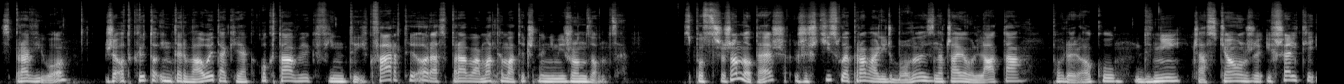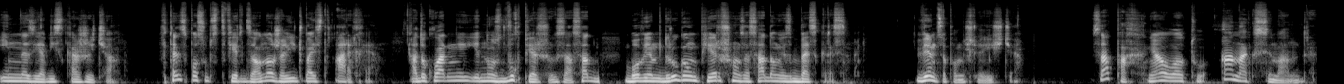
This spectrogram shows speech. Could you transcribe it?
sprawiło, że odkryto interwały takie jak oktawy, kwinty i kwarty oraz prawa matematyczne nimi rządzące. Spostrzeżono też, że ścisłe prawa liczbowe wyznaczają lata, pory roku, dni, czas ciąży i wszelkie inne zjawiska życia. W ten sposób stwierdzono, że liczba jest arche, a dokładniej jedną z dwóch pierwszych zasad, bowiem drugą pierwszą zasadą jest bezkres. Wiem, co pomyśleliście. Zapachniało tu anaksymandrem.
